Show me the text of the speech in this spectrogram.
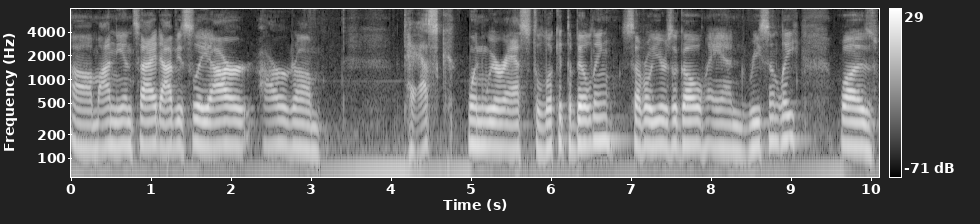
um, on the inside. Obviously, our, our, um, task when we were asked to look at the building several years ago and recently was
